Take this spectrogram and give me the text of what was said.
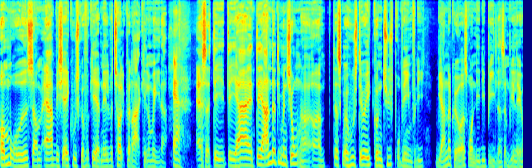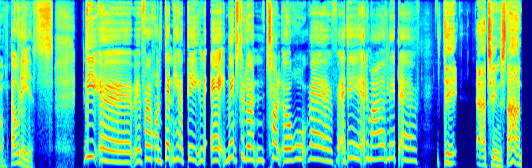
område, som er, hvis jeg ikke husker forkert, 11-12 kvadratkilometer. Ja. Altså, det, det, er, det er andre dimensioner, og der skal man huske, det er jo ikke kun et tysk problem, fordi vi andre kører også rundt i de biler, som de laver. Oh, det yes. Lige øh, for at runde den her del af mindstelønnen, 12 euro, hvad, er, det, er det meget lidt af... Det er til en start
